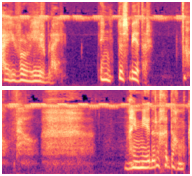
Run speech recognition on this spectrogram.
Hy wil hier bly. En dis beter. My nederige dank.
